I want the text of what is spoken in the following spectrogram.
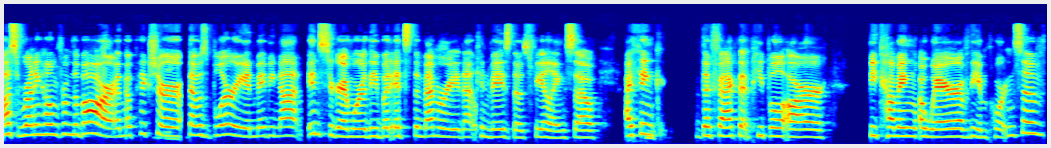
us running home from the bar and a picture mm-hmm. that was blurry and maybe not Instagram worthy, but it's the memory that conveys those feelings. So I think mm-hmm. the fact that people are becoming aware of the importance of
